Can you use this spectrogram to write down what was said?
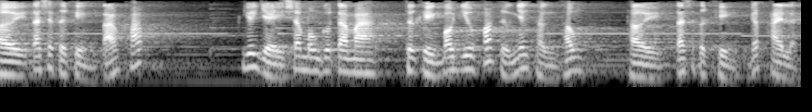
thời ta sẽ thực hiện tám pháp. Như vậy Sa môn Gotama thực hiện bao nhiêu pháp thượng nhân thần thông, thời ta sẽ thực hiện gấp hai lần.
